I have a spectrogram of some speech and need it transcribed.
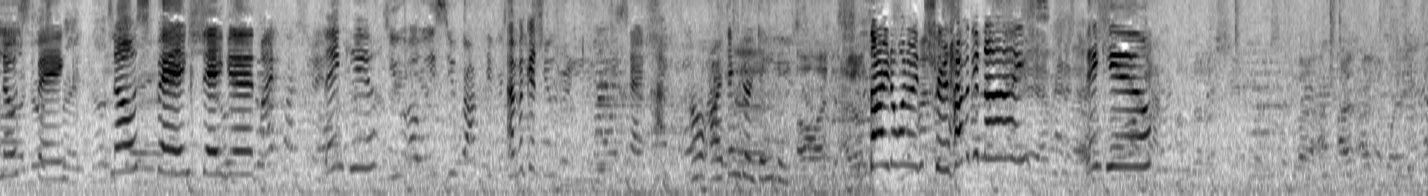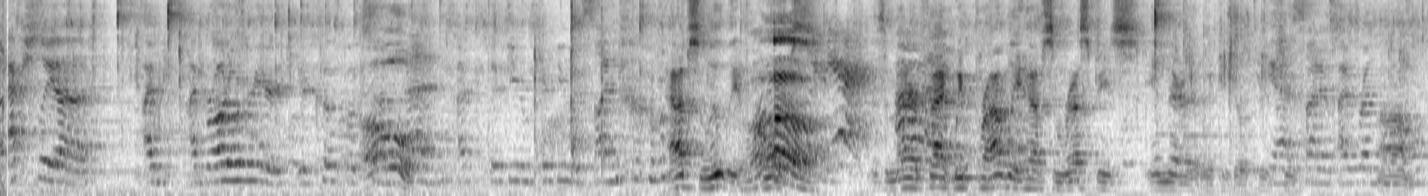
No spank. No spank, dang it. Thank you. Do you always do rock, paper, Have a good- shoot, or do you? Oh, I think they're dating. Sorry, I don't want to intrude. Have a good night. Thank you. Actually, uh, I, I brought over your, your cookbooks Oh. on If you if you would sign them. Absolutely, of Whoa. course. As a matter of fact, we probably have some recipes in there that we could go through yes, too. I, I've read them Um, all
